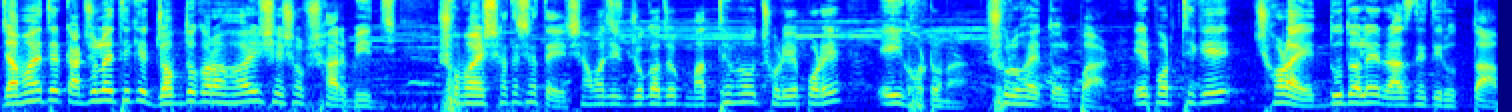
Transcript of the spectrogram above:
জামায়াতের কার্যালয় থেকে জব্দ করা হয় সেসব সার বীজ। সময়ের সাথে সাথে সামাজিক যোগাযোগ মাধ্যমেও ছড়িয়ে পড়ে এই ঘটনা। শুরু হয় তোলপাড়। এরপর থেকে ছড়ায় দুদলের রাজনীতির উত্তাপ।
